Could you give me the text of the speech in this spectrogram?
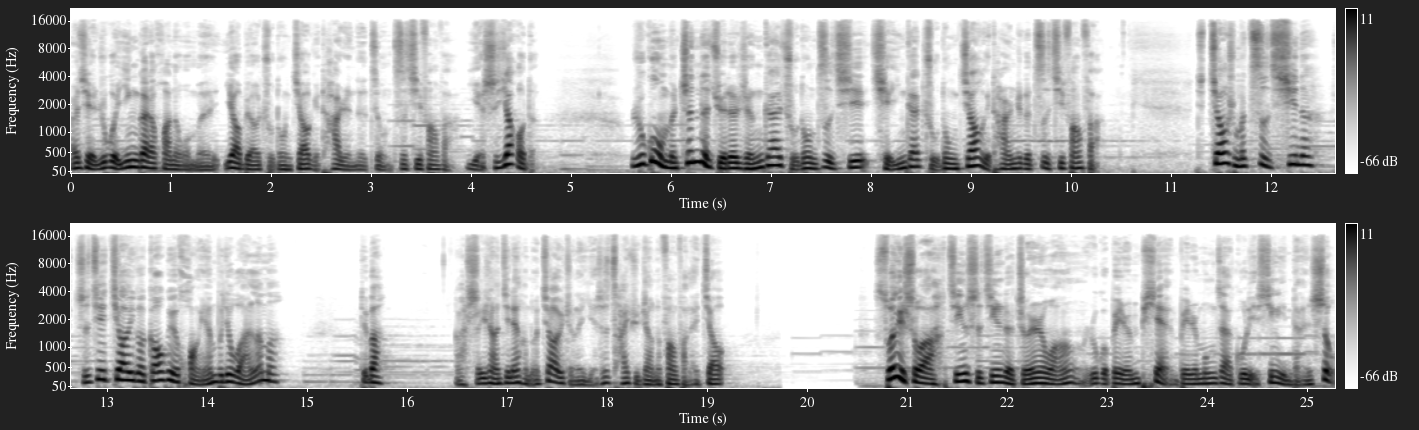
而且，如果应该的话呢，我们要不要主动教给他人的这种自欺方法，也是要的。如果我们真的觉得人该主动自欺，且应该主动教给他人这个自欺方法，教什么自欺呢？直接教一个高贵谎言不就完了吗？对吧？啊，实际上今天很多教育者呢也是采取这样的方法来教。所以说啊，今时今日的哲人王，如果被人骗、被人蒙在鼓里，心里难受，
